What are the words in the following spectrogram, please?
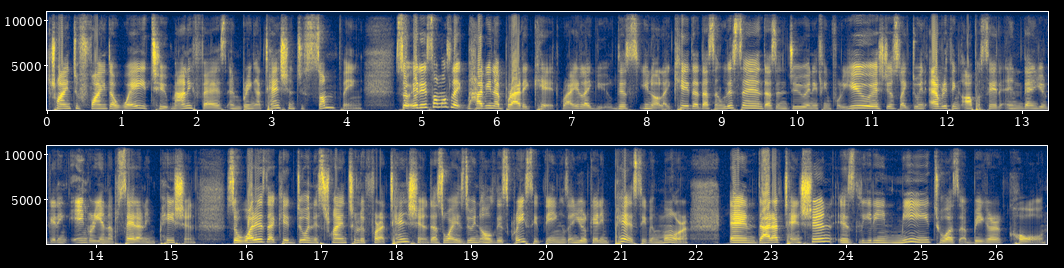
trying to find a way to manifest and bring attention to something. So it is almost like having a bratty kid, right? Like this, you know, like kid that doesn't listen, doesn't do anything for you. It's just like doing everything opposite, and then you're getting angry and upset and impatient. So what is that kid doing? Is trying to look for attention. That's why it's doing all these crazy things, and you're getting pissed even more. And that attention is leading me towards a bigger call.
